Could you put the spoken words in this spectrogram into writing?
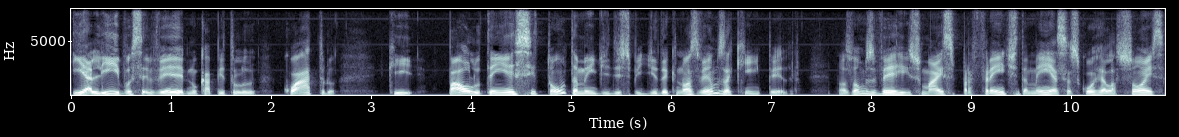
E ali você vê no capítulo 4 que Paulo tem esse tom também de despedida que nós vemos aqui em Pedro. Nós vamos ver isso mais para frente também, essas correlações,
